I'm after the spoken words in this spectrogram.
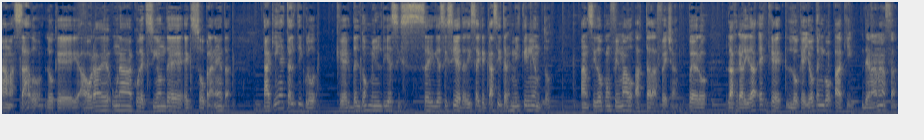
amasado lo que ahora es una colección de exoplanetas. Aquí en este artículo, que es del 2016-17, dice que casi 3.500 han sido confirmados hasta la fecha. Pero la realidad es que lo que yo tengo aquí de la NASA,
